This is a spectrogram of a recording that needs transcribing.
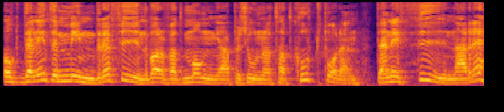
Och den är inte mindre fin bara för att många personer har tagit kort på den. Den är finare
